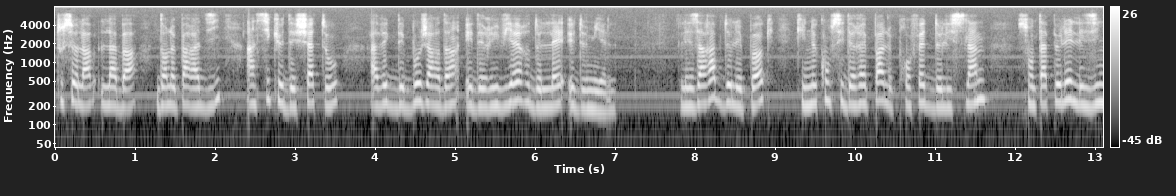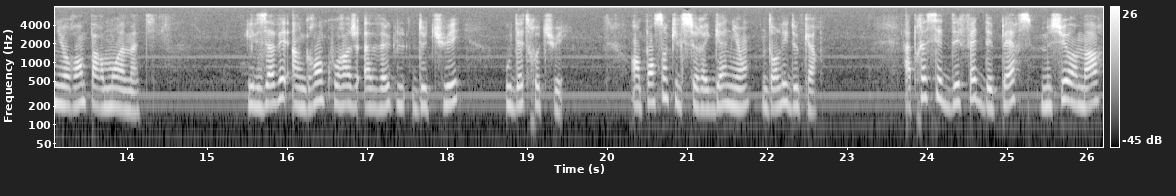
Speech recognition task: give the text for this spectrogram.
tout cela là-bas dans le paradis, ainsi que des châteaux avec des beaux jardins et des rivières de lait et de miel. Les Arabes de l'époque, qui ne considéraient pas le prophète de l'islam, sont appelés les ignorants par Mohammed. Ils avaient un grand courage aveugle de tuer ou d'être tués, en pensant qu'ils seraient gagnants dans les deux cas. Après cette défaite des Perses, M. Omar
